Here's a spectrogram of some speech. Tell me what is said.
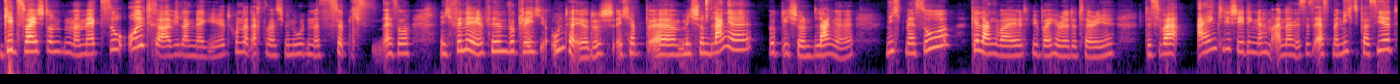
Geht zwei Stunden, man merkt so ultra, wie lang der geht. 128 Minuten. Es ist wirklich, also ich finde den Film wirklich unterirdisch. Ich habe äh, mich schon lange, wirklich schon lange, nicht mehr so gelangweilt wie bei Hereditary. Das war ein Klischee-Ding nach dem anderen. Es ist erstmal nichts passiert.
